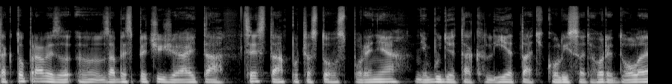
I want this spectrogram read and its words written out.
tak to práve zabezpečí, že aj tá cesta počas toho sporenia nebude tak lietať, kolísať hore-dole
